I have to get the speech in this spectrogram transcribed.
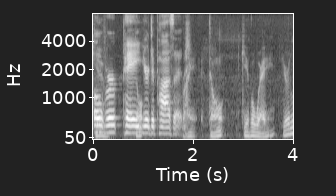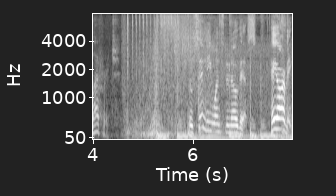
give- overpay don't- your deposit. Right. Don't give away your leverage. So Cindy wants to know this. Hey Harvey,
